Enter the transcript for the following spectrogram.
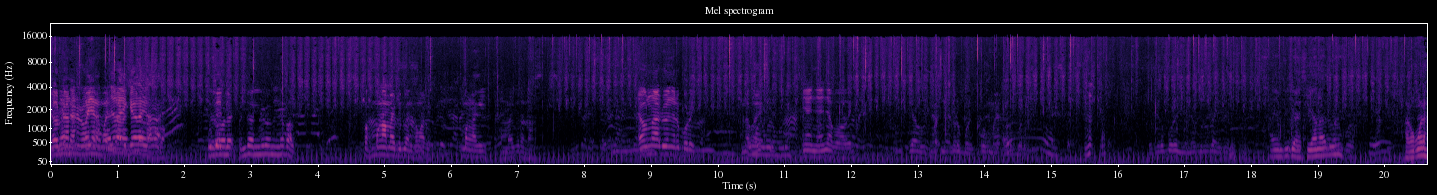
Jaru nana royang majara igara. Lola ndo ngiro Nepal. Pak mengamai biruan kemari. Mengagi, mengamai biruan. Jaru na do nyar boro. Na ba. Nya nya nya ba ga. Jaru nyar boro. Ko ma boro. Ayo bicara siana dun. Ako ngole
